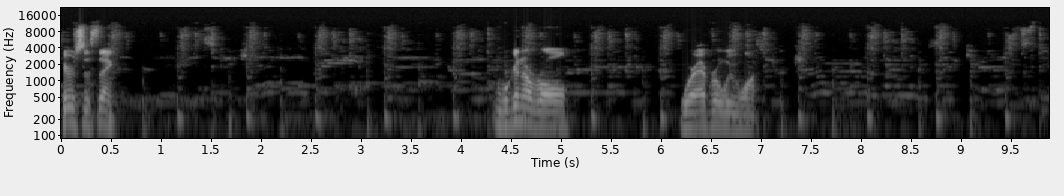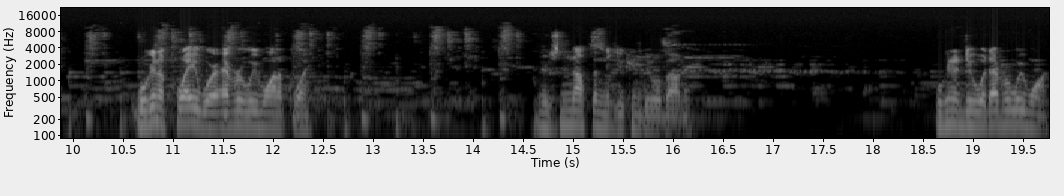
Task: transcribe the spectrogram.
Here's the thing. We're gonna roll wherever we want. We're gonna play wherever we want to play. There's nothing that you can do about it. We're gonna do whatever we want.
